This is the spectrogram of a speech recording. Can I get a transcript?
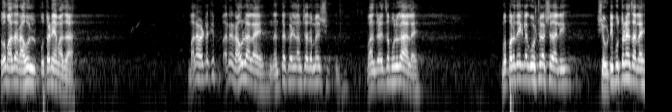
तो माझा राहुल पुतणे आहे माझा. मला वाटलं की अरे राहुल आलाय. नंतर कळलं आमचा रमेश वांजळ्यांचा मुलगा आलाय. मग परत एकला गोष्ट लक्षात आली. शेवटी पुतण्याच आलाय.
